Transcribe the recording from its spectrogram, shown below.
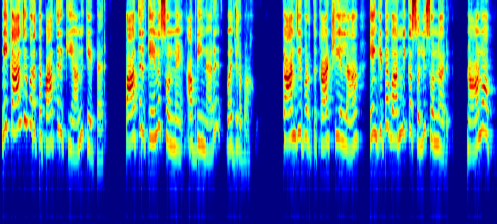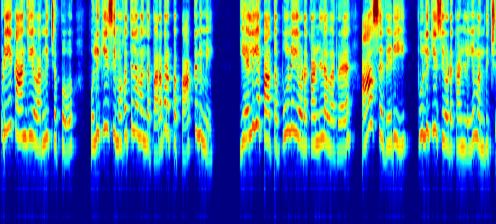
நீ காஞ்சிபுரத்தை பார்த்திருக்கியான்னு கேட்டாரு. பார்த்திருக்கேன்னு சொன்னேன் அப்படின்னாரு வஜ்ரபாகு. காஞ்சிபுரத்து காட்சியெல்லாம் என்கிட்ட வர்ணிக்க சொல்லி சொன்னாரு. நானும் அப்படியே காஞ்சிய வர்ணிச்சப்போ புலிகேசி முகத்துல வந்த பரபரப்பை பார்க்கணுமே. எலிய பார்த்த பூனையோட கண்ணில் வர்ற ஆசை வெறி புலிகேசியோட கண்லையும் வந்துச்சு.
